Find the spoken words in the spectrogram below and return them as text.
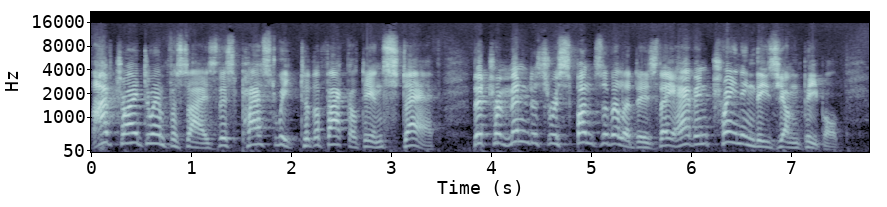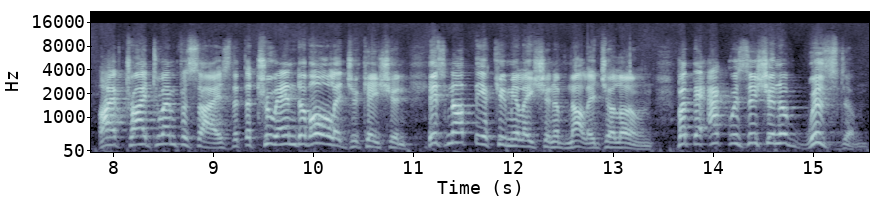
I've tried to emphasize this past week to the faculty and staff the tremendous responsibilities they have in training these young people. I've tried to emphasize that the true end of all education is not the accumulation of knowledge alone, but the acquisition of wisdom.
